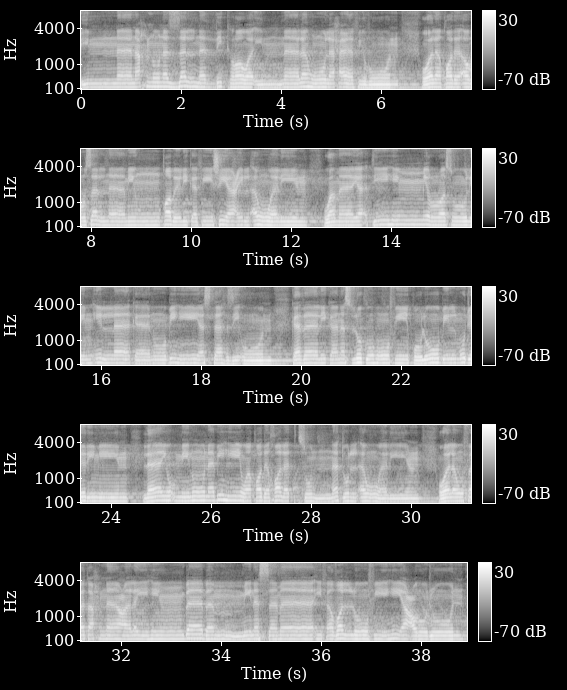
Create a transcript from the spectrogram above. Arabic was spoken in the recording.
إِنَّا نَحْنُ نَزَّلْنَا الذِّكْرَ وَإِنَّا لَهُ لَحَافِظُونَ وَلَقَدْ أَرْسَلْنَا مِن قَبْلِكَ فِي شِيَعِ الْأَوَّلِينَ وَمَا يَأْتِيهِم مِّن رَّسُولٍ إِلَّا كَانُوا بِهِ يَسْتَهْزِئُونَ كَذَلِكَ نَسْلُكُهُ فِي قُلُوبِ الْمُجْرِمِينَ لَا يُؤْمِنُونَ بِهِ وَقَدْ خَلَتْ سُنَّةُ الْأَوَّلِينَ وَلَوْ فَتَحْنَا عَلَيْهِمْ بَابًا مِنَ السَّمَاءِ فَظَلُّوا فِيهِ يَعْرُجُونَ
